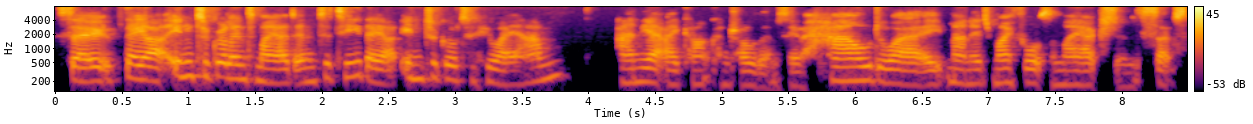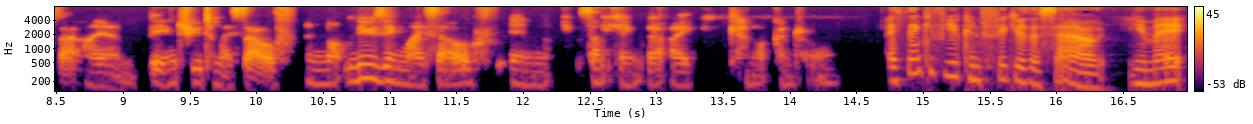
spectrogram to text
So they are integral into my identity, they are integral to who I am and yet I can't control them. So, how do I manage my thoughts and my actions such that I am being true to myself and not losing myself in something that I cannot control? I think if you can figure this out, you may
